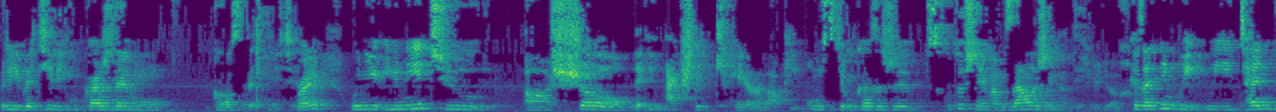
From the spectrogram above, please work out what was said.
prívetiví ku každému, koho stretnete. Right? When you, you need to uh, show that you actually care about people. Musíte ukázať, že skutočne vám záleží na tých ľuďoch. Because I think we, we tend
